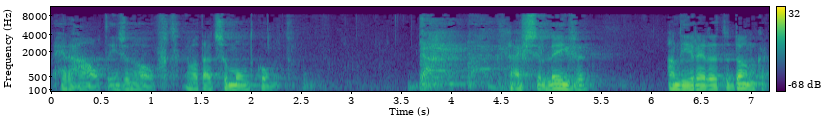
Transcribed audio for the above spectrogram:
herhaalt in zijn hoofd en wat uit zijn mond komt? Ja, hij heeft zijn leven aan die redder te danken.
